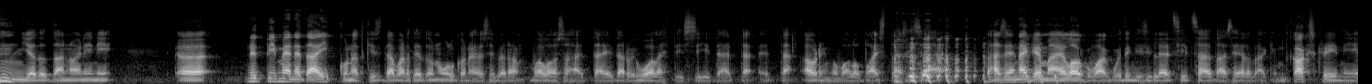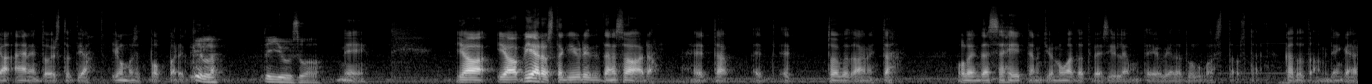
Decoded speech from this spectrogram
ja tota noin, niin, niin, ö, nyt pimennetään ikkunatkin sitä varten, että on ulkona jo sen verran valosaa, että ei tarvi huolehtia siitä, että, että auringonvalo paistaa sisään. Pääsee näkemään elokuvaa kuitenkin silleen, että siitä saa jotain selvääkin. Mutta kaksi screeniä ja äänentoistot ja ilmaiset popparit. Kyllä, the usual. Niin. Ja, ja vierastakin yritetään saada. Että, et, et, toivotaan, että olen tässä heittänyt jo nuotat vesille, mutta ei ole vielä tullut vastausta. Että katsotaan, miten käy.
